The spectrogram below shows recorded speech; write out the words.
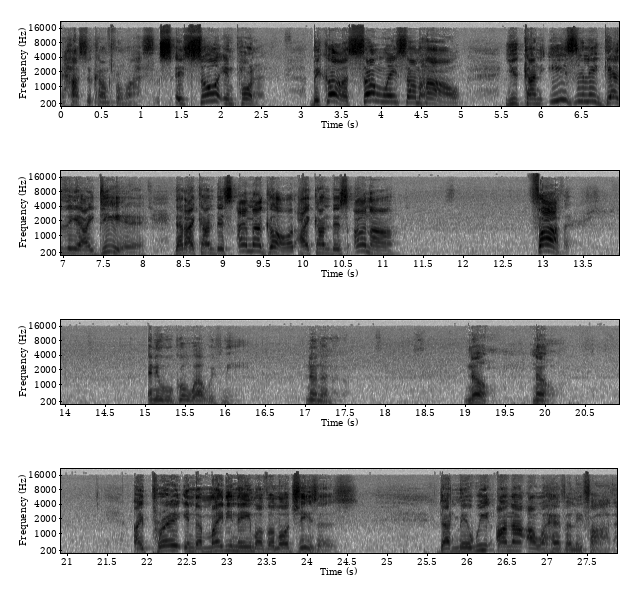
It has to come from us. It's so important because some way, somehow, you can easily get the idea that I can dishonor God, I can dishonor fathers, and it will go well with me. No, no, no, no. No, no. I pray in the mighty name of the Lord Jesus that may we honor our Heavenly Father.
